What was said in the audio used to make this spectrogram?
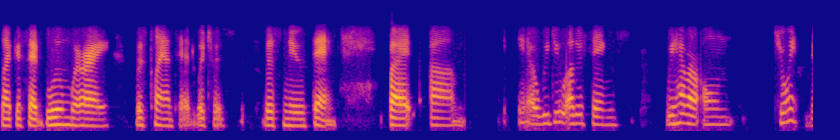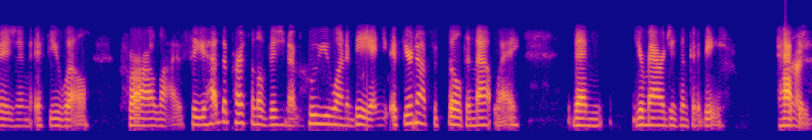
like I said, bloom where I was planted, which was this new thing. But um, you know, we do other things. We have our own joint vision, if you will, for our lives. So you have the personal vision of who you want to be, and if you're not fulfilled in that way, then your marriage isn't going to be happy.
